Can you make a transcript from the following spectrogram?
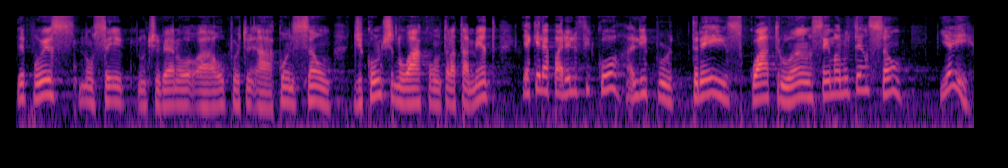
depois, não sei, não tiveram a, a condição de continuar com o tratamento, e aquele aparelho ficou ali por 3, 4 anos sem manutenção. E aí?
